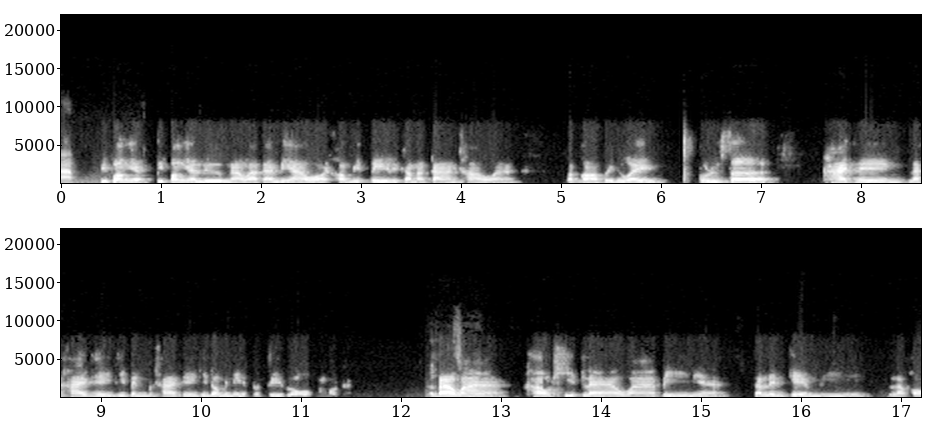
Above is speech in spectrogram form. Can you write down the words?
ครับ พี่ป้องอย่าพี่ป้องอย่าลืมนะว่าการมิอาวอร์ดคอมมิตี้หรือกรรมการเขาอะประกอบไปด้วยโปรดิวเซอร์ค่ายเพลงและค่ายเพลงที่เป็นค่ายเพลงที่ dominate ดนตรีโลกทั้งหมดเออแปลว่าใช่เขาคิดแล้วว่าปีเนี้ย จะเล่นเกมนี้ แล้วเขา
